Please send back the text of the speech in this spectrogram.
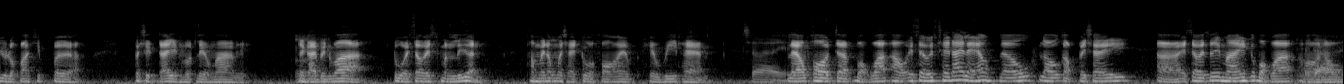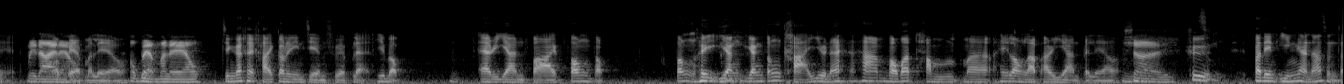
Europa Clipper ไปถึงได้อย่างรวดเร็วมากเลย แต่กลายเป็นว่าตัว SLS มันเลื่อนทำให้ต้องมาใช้ตัว Falcon Heavy แทน ใช่ แล้วพอจะบอกว่าเอา SLS ใช้ได้แล้ว แล้วเรากลับไปใช้อ่า SLS ได้ไหมก็บอกว่าอ๋อเราไม่ได้แล้วออกแบบมาแล้วออกแบบมาแล้วจริงก็คล้ายๆกรณีเจมส์เว็บแหละที่แบบ Ariane 5ต้องแบบต้องเฮ้ยยังยังต้องขายอยู่นะ ห้ามเพราะว่าทำมาให้รองรับ Ariane ไปแล้ว ใช่ คือประเด็นอิงเนี่ยน่าสนใจ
